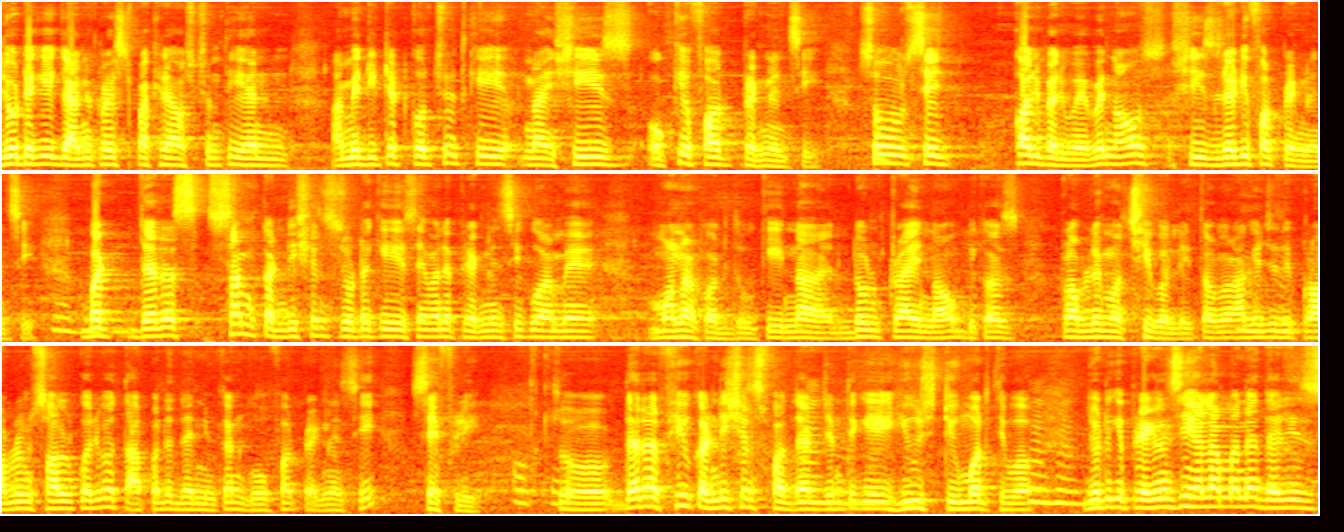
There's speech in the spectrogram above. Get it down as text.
जोटा कि गायनोकोलॉजिस्ट पाखे एंड आमे डिटेक्ट कर कि ना she is okay for pregnancy so से କରିପାରିବ ଏବେ now she is ready for pregnancy but there are some conditions ଯେଉଁଟାକି ସେମାନେ ପ୍ରେଗନେନ୍ସିକୁ ଆମେ ମନା କରିଦେଉ କି ନା don't try now because problem ଅଛି ବୋଲି ତ ଆଗେ ଯଦି ପ୍ରୋବ୍ଲେମ୍ ସଲ୍ଭ କରିବ ତାପରେ then you can go for pregnancy safely so there are few conditions for that ଯେମିତିକି ହ୍ୟୁଜ୍ ଟ୍ୟୁମର୍ ଥିବ ଯେଉଁଟାକି ପ୍ରେଗନେନ୍ସି ହେଲା ମାନେ ଦେର୍ ଇଜ୍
